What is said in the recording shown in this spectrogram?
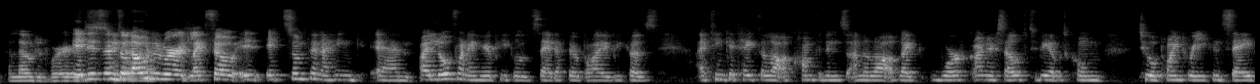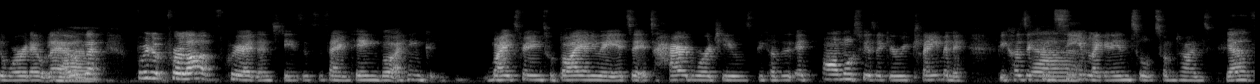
It's a loaded word. it is it's a loaded word. Like so, it, it's something I think. Um, I love when I hear people say that they're bi because I think it takes a lot of confidence and a lot of like work on yourself to be able to come to a point where you can say the word out loud. Yeah. Like for for a lot of queer identities, it's the same thing. But I think my experience with bi anyway, it's a, it's a hard word to use because it, it almost feels like you're reclaiming it because it Yeah. can seem like an insult sometimes. Yes.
